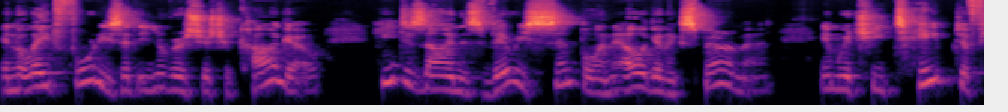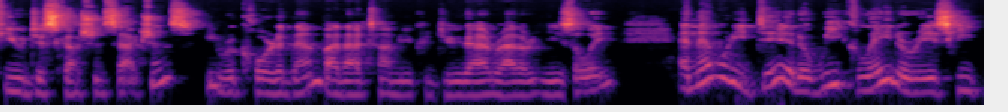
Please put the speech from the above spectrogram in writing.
in the late 40s at the University of Chicago, he designed this very simple and elegant experiment in which he taped a few discussion sections. He recorded them. By that time, you could do that rather easily. And then what he did a week later is he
